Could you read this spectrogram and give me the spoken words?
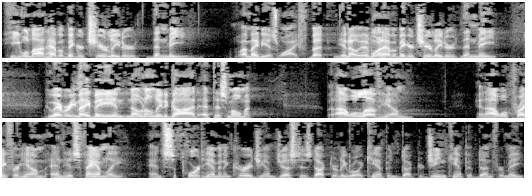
he will not have a bigger cheerleader than me. Well, maybe his wife, but you know, he won't have a bigger cheerleader than me. Whoever he may be and known only to God at this moment. But I will love him and I will pray for him and his family and support him and encourage him just as Dr. Leroy Kemp and Dr. Jean Kemp have done for me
